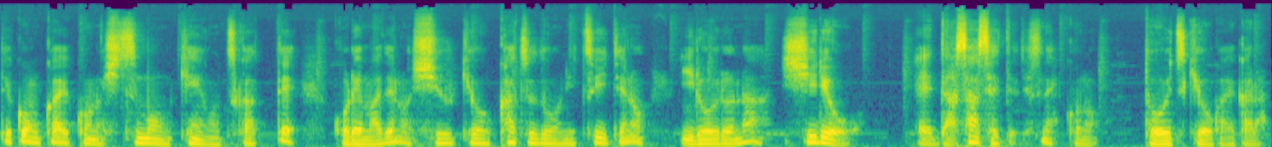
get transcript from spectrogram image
で、今回この質問権を使って、これまでの宗教活動についてのいろいろな資料を出させてですね、この統一教会から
